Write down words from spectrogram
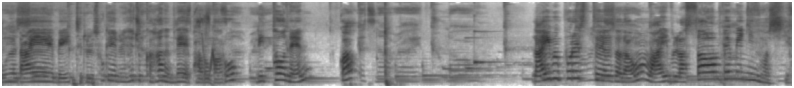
오늘 나의 mate를 소개를 해줄까 하는데 바로바로 리터넨과 라이브 포레스트에서 나온 Y Blossom feminine wash야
